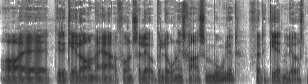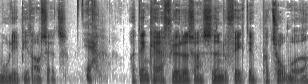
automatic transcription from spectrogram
Og øh, det, det gælder om, er at få en så lav belåningsgrad som muligt, for det giver den lavest mulige bidragssats. Ja. Og den kan have flyttet sig, siden du fik det, på to måder.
